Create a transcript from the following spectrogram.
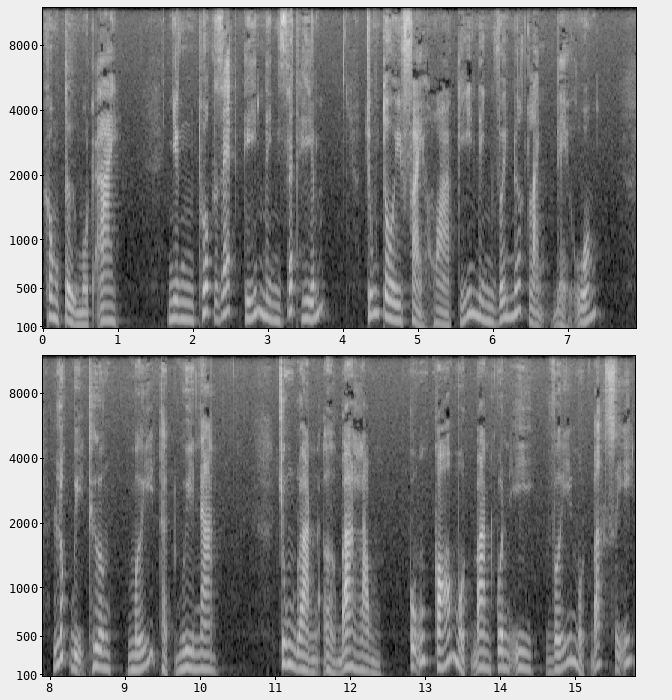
không từ một ai, nhưng thuốc rét ký ninh rất hiếm. Chúng tôi phải hòa ký ninh với nước lạnh để uống. Lúc bị thương mới thật nguy nan. Trung đoàn ở Ba Lòng cũng có một ban quân y với một bác sĩ,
